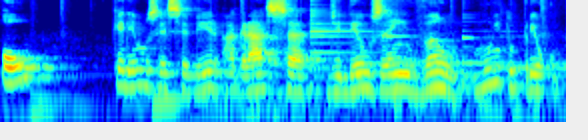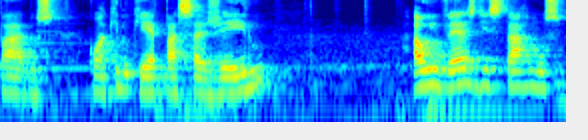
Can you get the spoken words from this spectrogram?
ou queremos receber a graça de Deus em vão, muito preocupados com aquilo que é passageiro, ao invés de estarmos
